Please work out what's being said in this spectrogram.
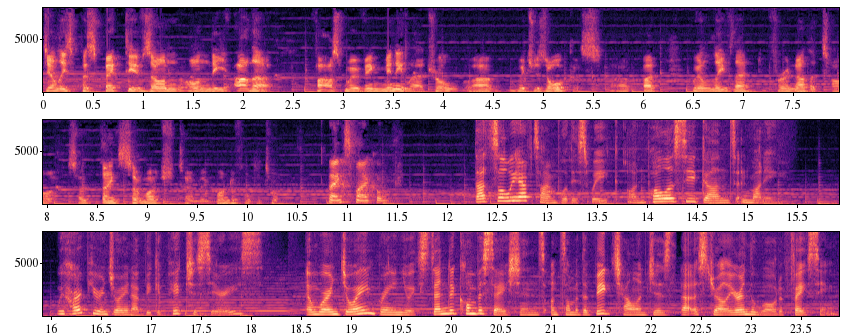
Delhi's perspectives on on the other fast-moving minilateral, uh, which is AUKUS. Uh, but we'll leave that for another time. So thanks so much, Tanvi. Wonderful to talk with you. Thanks, Michael. That's all we have time for this week on policy, guns, and money. We hope you're enjoying our bigger picture series, and we're enjoying bringing you extended conversations on some of the big challenges that Australia and the world are facing.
